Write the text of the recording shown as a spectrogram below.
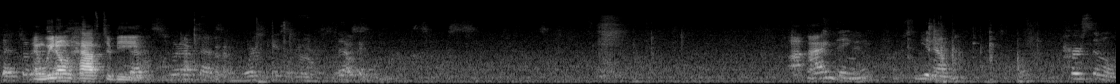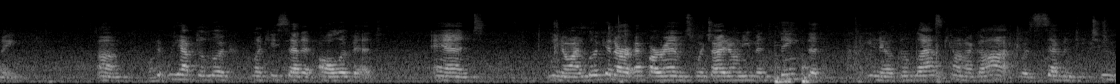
That's what and I'm we don't have to be, That's what I'm asking, worst case scenario. Okay. I, I think, you know, personally, um, that we have to look, like you said, at all of it. And, you know, I look at our FRMs, which I don't even think that, you know, the last count I got was seventy-two,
